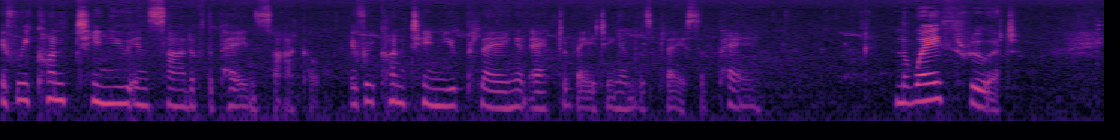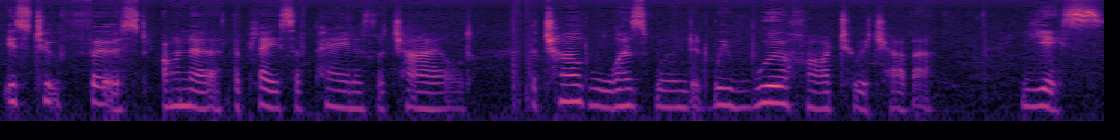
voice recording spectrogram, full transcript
if we continue inside of the pain cycle, if we continue playing and activating in this place of pain. And the way through it is to first honor the place of pain as the child. The child was wounded. We were hard to each other. Yes.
